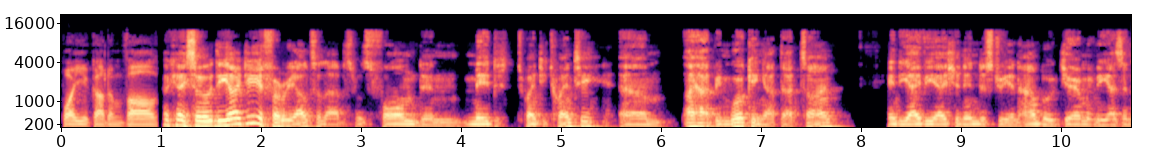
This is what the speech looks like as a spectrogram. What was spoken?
Why you got involved? Okay, so the idea for Rialto Labs was formed in mid 2020. Um, I had been working at that time in the aviation industry in Hamburg, Germany, as an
